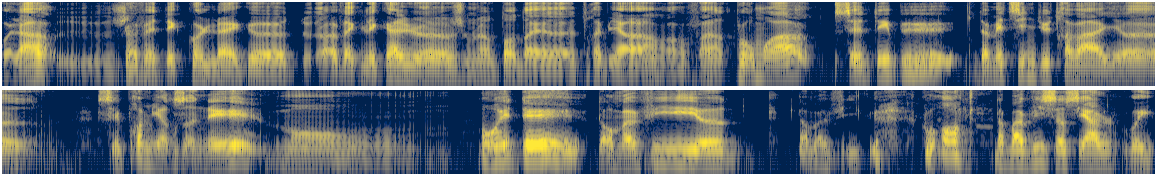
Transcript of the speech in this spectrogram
Voilà, euh, j'avais des collègues euh, avec lesquels euh, je m'entendais très bien. Enfin, pour moi, ce début de médecine du travail, ces premières années m'ont, aidé dans ma vie, dans ma vie courante, dans ma vie sociale, oui,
